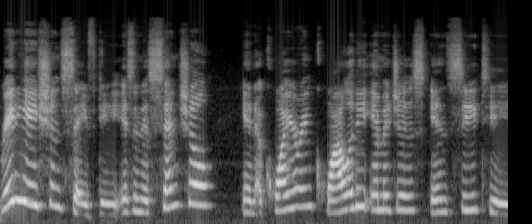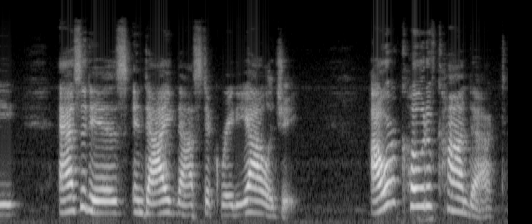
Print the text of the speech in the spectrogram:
Radiation safety is an essential in acquiring quality images in CT as it is in diagnostic radiology. Our code of conduct,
